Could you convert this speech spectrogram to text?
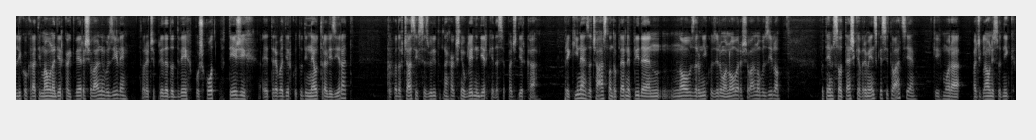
Veliko krat imamo na dirkah dve reševalni vozili, Torej, če pride do dveh poškodb, težjih, je treba dirko tudi neutralizirati. Tako da včasih se zgodi tudi na kakšni ugledni dirki, da se pač dirka prekine začasno, dokler ne pride nov zdravnik oziroma novo reševalno vozilo. Potem so težke vremenske situacije, ki jih mora pač glavni sodnik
